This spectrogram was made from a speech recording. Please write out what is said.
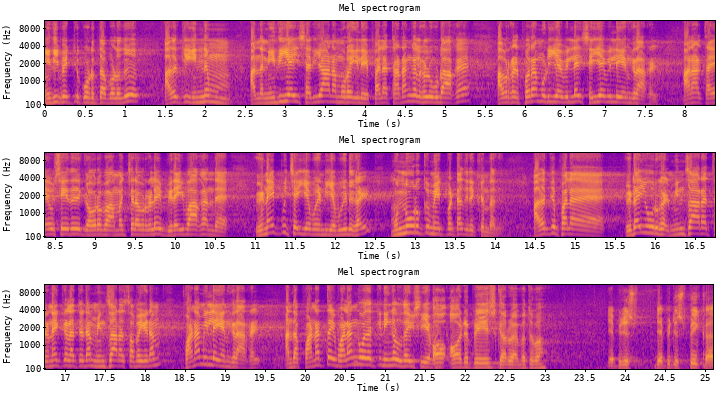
நிதி பெற்று கொடுத்த பொழுது அதற்கு இன்னும் அந்த நிதியை சரியான முறையிலே பல தடங்கல்களூடாக அவர்கள் பெற முடியவில்லை செய்யவில்லை என்கிறார்கள். ஆனால் தயவு செய்து கௌரவ அமைச்சர் அவர்களே விரைவாக அந்த இணைப்பு செய்ய வேண்டிய வீடுகள் முன்னூறுக்கும் மேற்பட்டது இருக்கின்றது. அதற்கு பல இடையூறுகள் மின்சார திணைக்களத்திடம் மின்சார சபையிடம் பணம் இல்லை என்கிறார்கள் அந்த பணத்தை வழங்குவதற்கு நீங்கள் உதவி செய்ய வேண்டும். O- Order please, Garu Amatuma. Deputy, Deputy Speaker,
